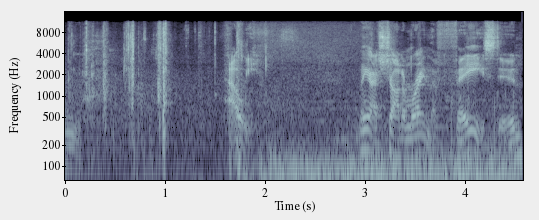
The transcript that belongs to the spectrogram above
Ooh. Owie. I think I shot right in the face, dude.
